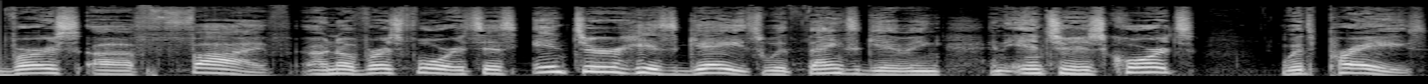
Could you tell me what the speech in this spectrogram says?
verse uh, 5, uh, no, verse 4, it says, Enter his gates with thanksgiving and enter his courts with praise.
